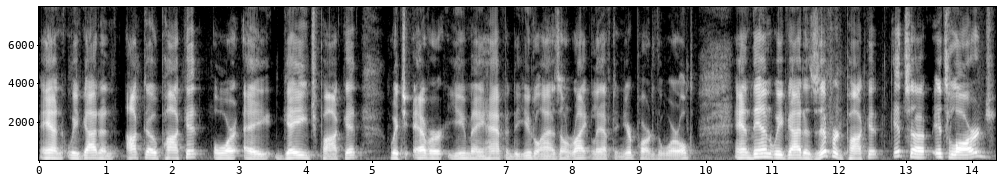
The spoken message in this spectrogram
And we've got an octo pocket or a gauge pocket whichever you may happen to utilize on right and left in your part of the world. And then we've got a zippered pocket. It's, a, it's large,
